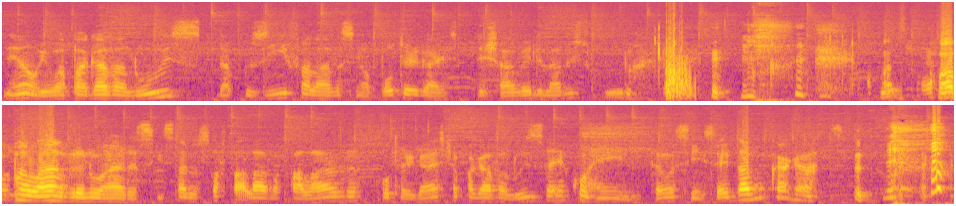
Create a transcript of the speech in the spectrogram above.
Não, eu apagava a luz da cozinha e falava assim, ó, poltergeist. Deixava ele lá no escuro. com, a, com a palavra no ar, assim, sabe? Eu só falava a palavra, poltergeist, apagava a luz e saía correndo. Então, assim, isso aí dava um cagaço.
